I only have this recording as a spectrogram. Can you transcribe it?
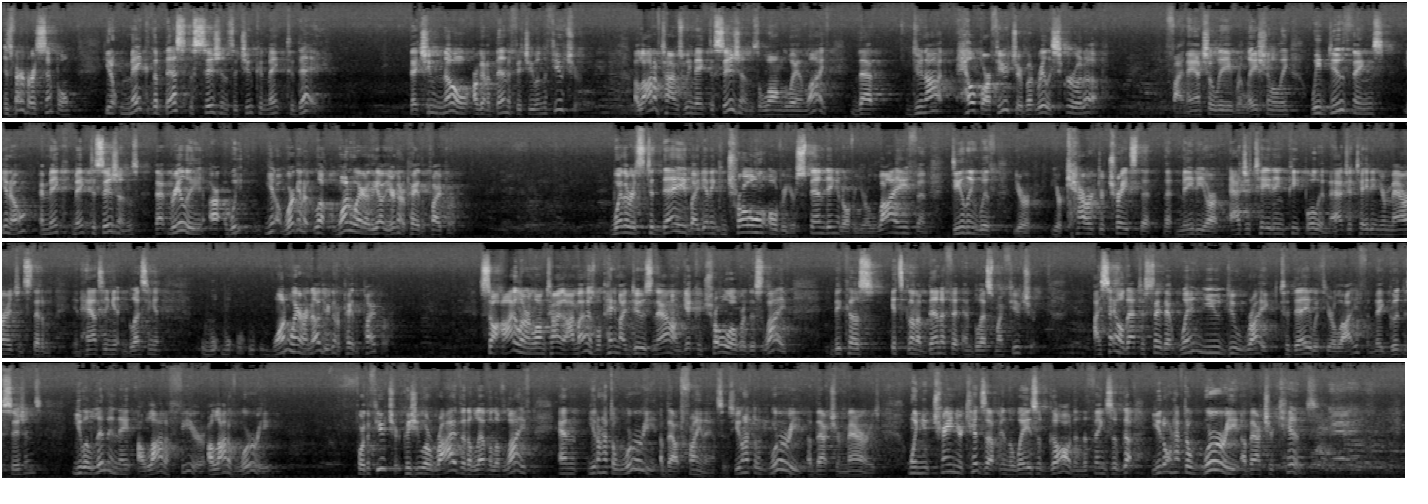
is very, very simple. You know, make the best decisions that you can make today that you know are going to benefit you in the future. A lot of times we make decisions along the way in life that do not help our future, but really screw it up. Financially, relationally, we do things, you know, and make, make decisions that really are, we, you know, we're going to, look, one way or the other, you're going to pay the piper. Whether it's today by getting control over your spending and over your life and dealing with your, your character traits that, that maybe are agitating people and agitating your marriage instead of enhancing it and blessing it, w- one way or another, you're going to pay the piper. So I learned a long time ago, I might as well pay my dues now and get control over this life because it's going to benefit and bless my future. I say all that to say that when you do right today with your life and make good decisions, you eliminate a lot of fear, a lot of worry for the future because you arrive at a level of life and you don't have to worry about finances. You don't have to worry about your marriage. When you train your kids up in the ways of God and the things of God, you don't have to worry about your kids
